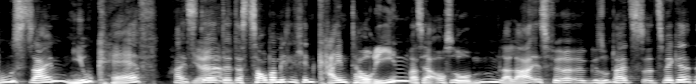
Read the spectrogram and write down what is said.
Boost sein. New Calf heißt Ja. der, der, das Zaubermittelchen. Kein Taurin, was ja auch so hm, lala ist für äh, Gesundheitszwecke.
